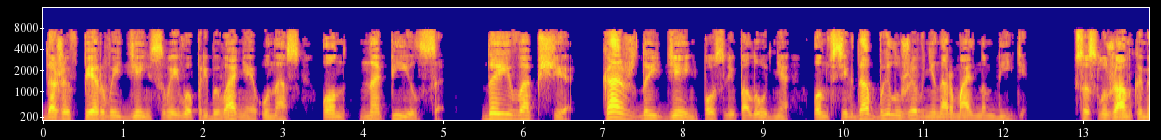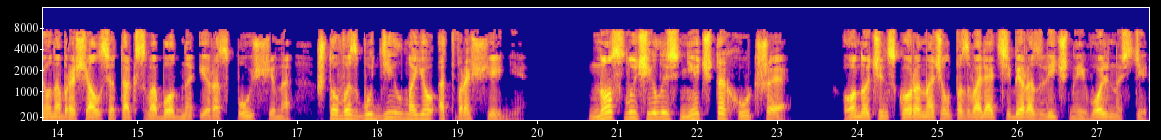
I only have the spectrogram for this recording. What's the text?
Даже в первый день своего пребывания у нас он напился. Да и вообще, каждый день после полудня он всегда был уже в ненормальном виде. Со служанками он обращался так свободно и распущенно, что возбудил мое отвращение. Но случилось нечто худшее. Он очень скоро начал позволять себе различные вольности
